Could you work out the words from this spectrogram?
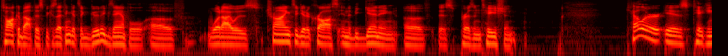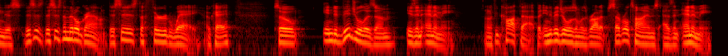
talk about this because I think it's a good example of what I was trying to get across in the beginning of this presentation. Keller is taking this this is this is the middle ground. This is the third way, okay? So individualism is an enemy. I don't know if you caught that, but individualism was brought up several times as an enemy.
